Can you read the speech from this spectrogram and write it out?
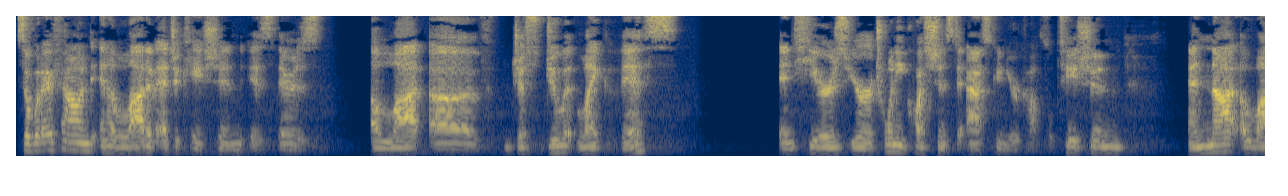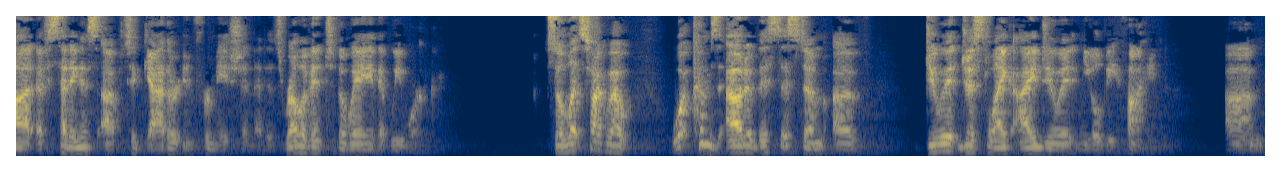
So, what I found in a lot of education is there's a lot of just do it like this, and here's your 20 questions to ask in your consultation, and not a lot of setting us up to gather information that is relevant to the way that we work. So, let's talk about what comes out of this system of do it just like I do it and you'll be fine. Um,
